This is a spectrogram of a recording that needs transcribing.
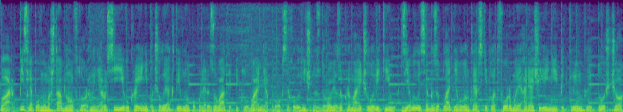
пар. Після повномасштабного вторгнення Росії в Україні почали активно популяризувати піклування про психологічне здоров'я, зокрема і чоловіків. З'явилися безоплатні волонтерські платформи, гарячі лінії підтримки тощо.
